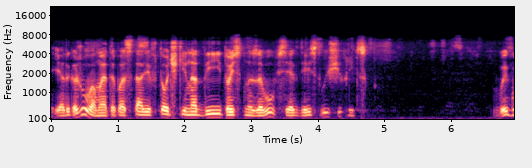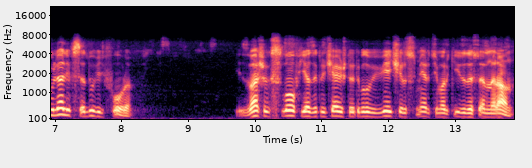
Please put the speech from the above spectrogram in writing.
Я докажу вам это, поставив точки над «и», то есть назову всех действующих лиц. Вы гуляли в саду Вильфора. Из ваших слов я заключаю, что это был вечер смерти маркиза де Сен-Меран.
